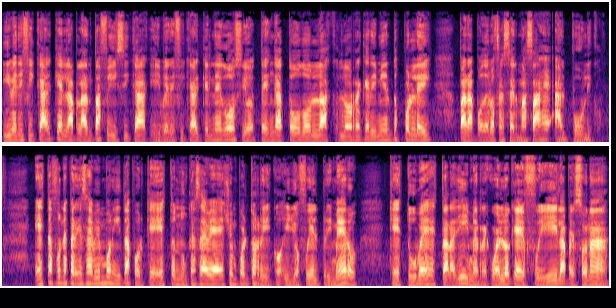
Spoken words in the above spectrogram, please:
y verificar que la planta física y verificar que el negocio tenga todos los requerimientos por ley para poder ofrecer masaje al público. Esta fue una experiencia bien bonita porque esto nunca se había hecho en Puerto Rico y yo fui el primero que estuve a estar allí. Me recuerdo que fui la persona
